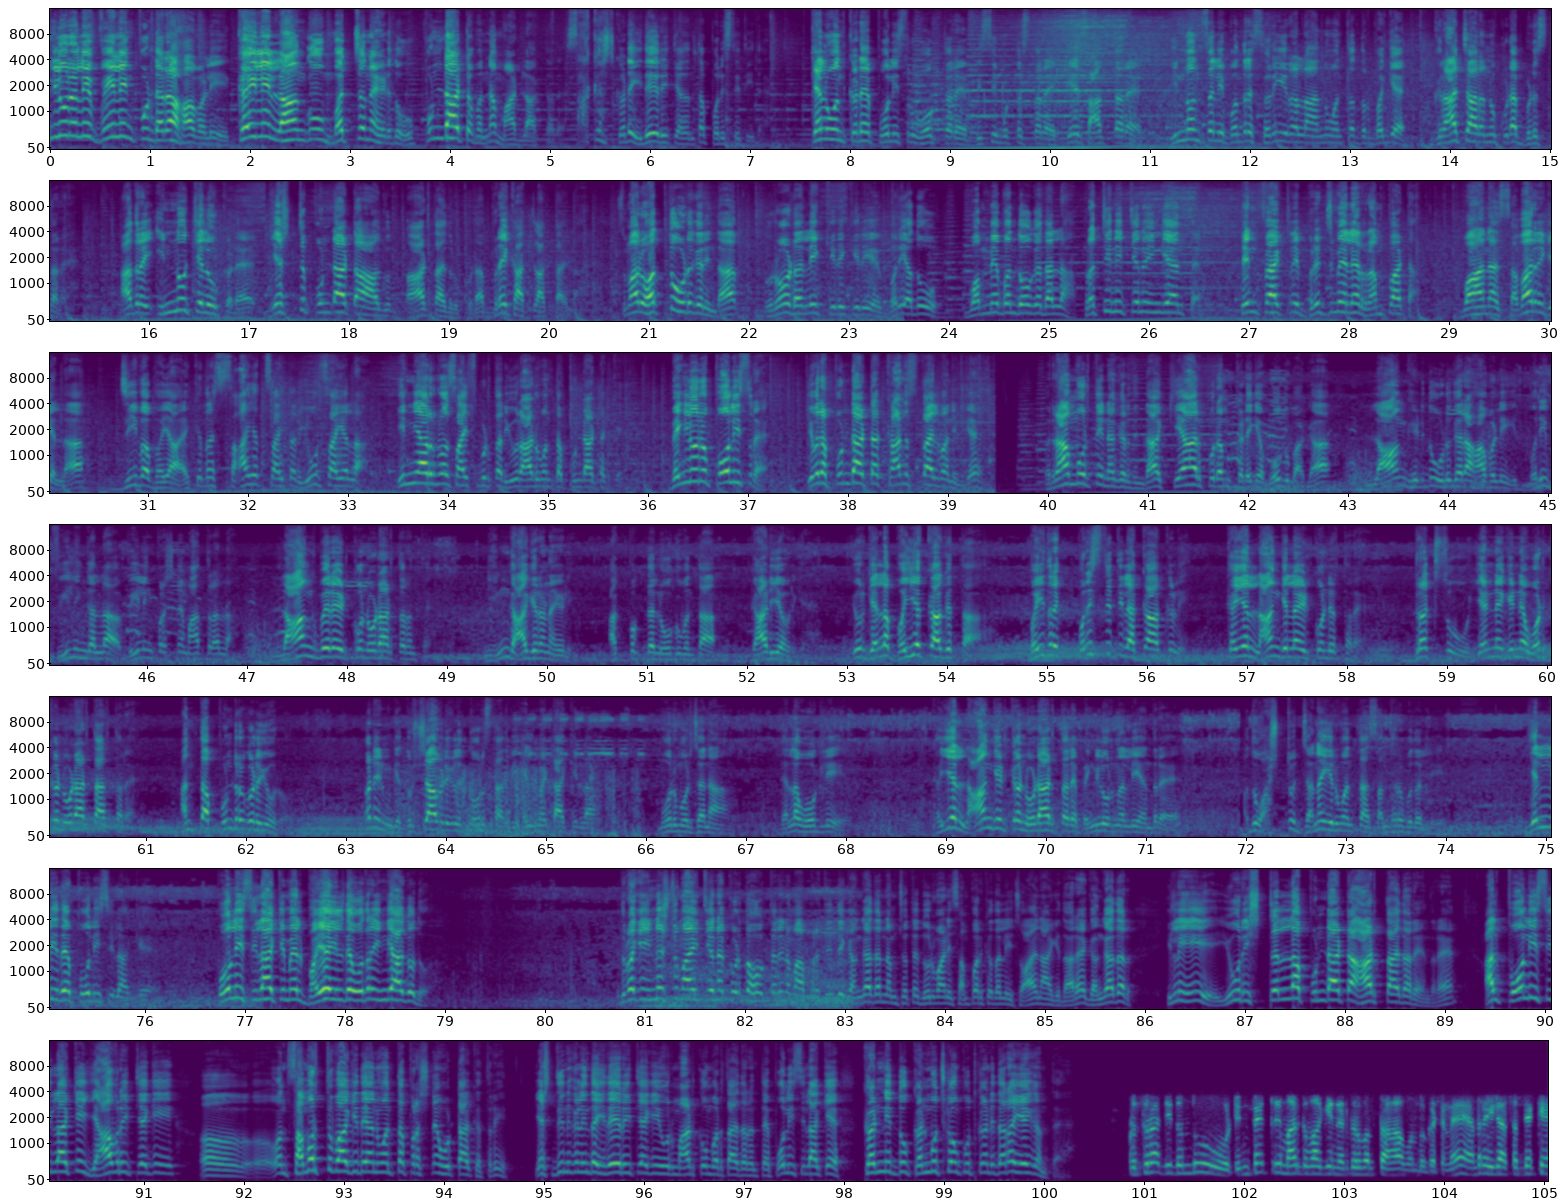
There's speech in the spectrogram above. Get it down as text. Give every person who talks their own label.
Speaker 1: ಬೆಂಗಳೂರಲ್ಲಿ ವೀಲಿಂಗ್ ಪುಂಡರ ಹಾವಳಿ. ಕೈಲಿ ಲಾಂಗು, ಮಚ್ಚನ್ನ ಹಿಡಿದು ಪುಂಡಾಟವನ್ನ ಮಾಡಲಾಗ್ತದೆ. ಸಾಕಷ್ಟು ಕಡೆ ಇದೇ ರೀತಿಯಾದಂಥ ಪರಿಸ್ಥಿತಿ ಇದೆ. ಕೆಲವೊಂದ್ ಕಡೆ ಪೊಲೀಸರು ಹೋಗ್ತಾರೆ, ಬಿಸಿ ಮುಟ್ಟಿಸ್ತಾರೆ, ಕೇಸ್ ಹಾಕ್ತಾರೆ. ಇನ್ನೊಂದ್ಸಲಿ ಬಂದ್ರೆ ಸರಿ ಇರಲ್ಲ ಅನ್ನುವಂಥದ್ರ ಬಗ್ಗೆ ಗ್ರಾಚಾರನೂ ಕೂಡ ಬಿಡಿಸ್ತಾರೆ. ಆದ್ರೆ ಇನ್ನೂ ಕೆಲವು ಕಡೆ ಎಷ್ಟು ಪುಂಡಾಟ ಆಗು, ಆಡ್ತಾ ಇದ್ರು ಕೂಡ ಬ್ರೇಕ್ ಹಾಕ್ಲಾಗ್ತಾ ಇಲ್ಲ. ಸುಮಾರು ಹತ್ತು ಹುಡುಗರಿಂದ ರೋಡಲ್ಲಿ ಕಿರಿಕಿರಿ, ಬರೀ ಅದು ಒಮ್ಮೆ ಬಂದು ಹೋಗೋದಲ್ಲ, ಪ್ರತಿನಿತ್ಯನೂ ಹಿಂಗೆ ಅಂತೆ. ಟಿನ್ ಫ್ಯಾಕ್ಟ್ರಿ ಬ್ರಿಡ್ಜ್ ಮೇಲೆ ರಂಪಾಟ. ವಾಹನ ಸವಾರಿಗೆಲ್ಲ ಜೀವ ಭಯ, ಯಾಕೆಂದ್ರೆ ಸಾಯತ್ ಸಾಯ್ತಾರೆ, ಇವ್ರು ಸಾಯಲ್ಲ. ಇನ್ಯಾರನ್ನೋ ಸಾಯಿಸ್ಬಿಡ್ತಾರೆ ಇವ್ರು ಆಡುವಂತ ಪುಂಡಾಟಕ್ಕೆ. ಬೆಂಗಳೂರು ಪೊಲೀಸ್ರೆ, ಇವರ ಪುಂಡಾಟ ಕಾಣಿಸ್ತಾ ಇಲ್ವಾ ನಿಮ್ಗೆ? ರಾಮಮೂರ್ತಿ ನಗರದಿಂದ ಕೆ ಆರ್ ಪುರಂ ಕಡೆಗೆ ಹೋಗುವಾಗ ಲಾಂಗ್ ಹಿಡಿದು ಹುಡುಗರ ಹಾವಳಿ, ಇದು ಬರೀ ವೀಲಿಂಗ್ ಅಲ್ಲ, ವೀಲಿಂಗ್ ಪ್ರಶ್ನೆ ಮಾತ್ರ ಅಲ್ಲ, ಲಾಂಗ್ ಬೇರೆ ಇಟ್ಕೊಂಡು ಓಡಾಡ್ತಾರಂತೆ. ಹಿಂಗಾಗಿರೋಣ ಹೇಳಿ ಅಕ್ಕಪಕ್ಕದಲ್ಲಿ ಹೋಗುವಂತ ಗಾಡಿಯವ್ರಿಗೆ ಇವ್ರಿಗೆಲ್ಲ ಬೈಯಕ್ಕಾಗತ್ತಾ? ಬೈದ್ರೆ ಪರಿಸ್ಥಿತಿ ಲೆಕ್ಕ ಹಾಕೊಳ್ಳಿ ಕೈಯಲ್ಲಿ ಲಾಂಗ್ ಎಲ್ಲ ಇಟ್ಕೊಂಡಿರ್ತಾರೆ. ಡ್ರಗ್ಸು, ಎಣ್ಣೆ ಗಿಣ್ಣೆ ಒಡ್ಕೊಂಡು ಓಡಾಡ್ತಾ ಇರ್ತಾರೆ. ಅಂತ ಪುಂಡ್ರುಗಳು ಇವರು. ನೋಡಿ, ನಿಮಗೆ ದೃಶ್ಯಾವಳಿಗಳು ತೋರಿಸ್ತಾ ಇದ್ವಿ ಹೆಲ್ಮೆಟ್ ಹಾಕಿಲ್ಲ. ಮೂರು ಮೂರು ಜನ. ಇದೆಲ್ಲ ಹೋಗ್ಲಿ. ಕೈಯಲ್ಲಿ ಲಾಂಗ್ ಇಟ್ಕೊಂಡು ಓಡಾಡ್ತಾರೆ ಬೆಂಗಳೂರಿನಲ್ಲಿ ಅಂದರೆ ಅದು ಅಷ್ಟು ಜನ ಇರುವಂಥ ಸಂದರ್ಭದಲ್ಲಿ. ಎಲ್ಲಿದೆ ಪೊಲೀಸ್ ಇಲಾಖೆ? ಪೊಲೀಸ್ ಇಲಾಖೆ ಮೇಲೆ ಭಯ ಇಲ್ಲದೆ ಹೋದರೆ ಹಿಂಗೆ ಆಗೋದು. ಇದ್ರ ಬಗ್ಗೆ ಇನ್ನಷ್ಟು ಮಾಹಿತಿಯನ್ನು ಕೊಡ್ತಾ ಹೋಗ್ತಾರೆ ನಮ್ಮ ಪ್ರತಿನಿಧಿ ಗಂಗಾಧರ್ ನಮ್ಮ ಜೊತೆ ದೂರವಾಣಿ ಸಂಪರ್ಕದಲ್ಲಿ ಜಾಯ್ನ್ ಆಗಿದ್ದಾರೆ. ಗಂಗಾಧರ್ ಇಲ್ಲಿ ಇವರಿಷ್ಟೆಲ್ಲ ಪುಂಡಾಟ ಆಡ್ತಾ ಇದ್ದಾರೆ ಅಂದ್ರೆ ಅಲ್ಲಿ ಪೊಲೀಸ್ ಇಲಾಖೆ ಯಾವ ರೀತಿಯಾಗಿ ಒಂದು ಸಮರ್ಥವಾಗಿದೆ ಅನ್ನುವಂಥ ಪ್ರಶ್ನೆ ಹುಟ್ಟಾಕತ್ರಿ. ಎಷ್ಟು ದಿನಗಳಿಂದ ಇದೇ ರೀತಿಯಾಗಿ ಇವ್ರು ಮಾಡ್ಕೊಂಡ್ ಬರ್ತಾ ಇದಾರಂತೆ ಪೊಲೀಸ್ ಇಲಾಖೆ ಕಣ್ಣಿದ್ದು ಕಣ್ಮುಚ್ಕೊಂಡು ಕೂತ್ಕೊಂಡಿದ್ದಾರಾ ಹೇಗಂತೆ?
Speaker 2: ಪೃಥ್ವಿರಾಜ್ ಇದೊಂದು ಟಿನ್ ಫ್ಯಾಕ್ಟ್ರಿ ಮಾರ್ಗವಾಗಿ ನಡೆದಿರುವಂತಹ ಒಂದು ಘಟನೆ. ಅಂದ್ರೆ ಈಗ ಸದ್ಯಕ್ಕೆ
